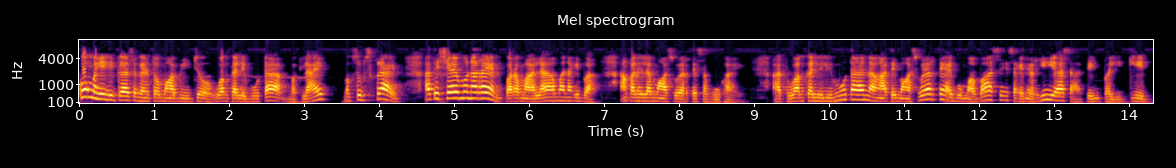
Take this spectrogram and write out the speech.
Kung mahilig ka sa ganito mga video, huwag kalimutan mag-like, mag-subscribe, at i-share mo na rin para malaman ng iba ang kanilang mga swerte sa buhay. At huwag kalilimutan na ang ating mga swerte ay bumabase sa enerhiya sa ating paligid.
